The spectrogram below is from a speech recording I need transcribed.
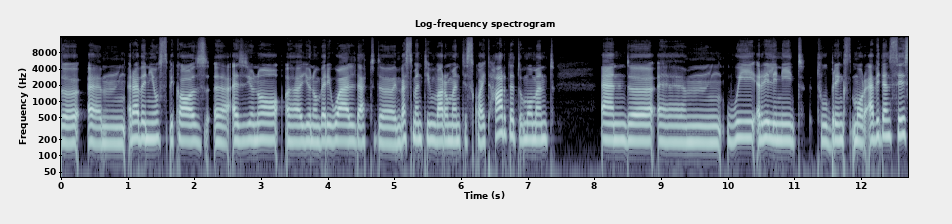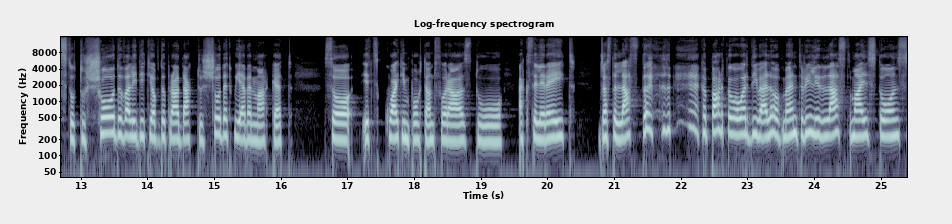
um, revenues because, uh, as you know, uh, you know very well that the investment environment is quite hard at the moment. And uh, um, we really need to bring more evidences so to show the validity of the product to show that we have a market. So it's quite important for us to accelerate just the last part of our development really the last milestones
